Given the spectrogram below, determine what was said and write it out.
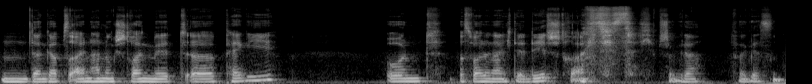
Hm, dann gab es einen Handlungsstrang mit äh, Peggy, und was war denn eigentlich der D-Strang? Ich habe schon wieder vergessen.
